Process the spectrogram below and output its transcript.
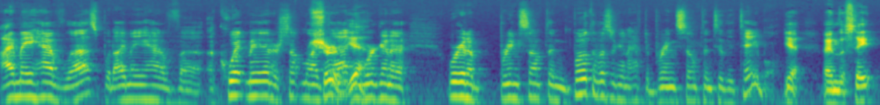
I may have less, but I may have uh, equipment or something like Sure, that. yeah. We're gonna we're gonna bring something. Both of us are gonna have to bring something to the table. Yeah, and the state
